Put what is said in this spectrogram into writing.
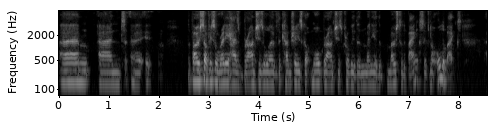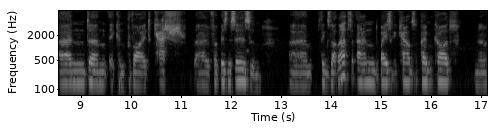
Um, and uh, it, the post office already has branches all over the country. It's got more branches probably than many of the most of the banks, if not all the banks. And um, it can provide cash uh, for businesses and um, things like that. And basic accounts, the payment card, you know,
